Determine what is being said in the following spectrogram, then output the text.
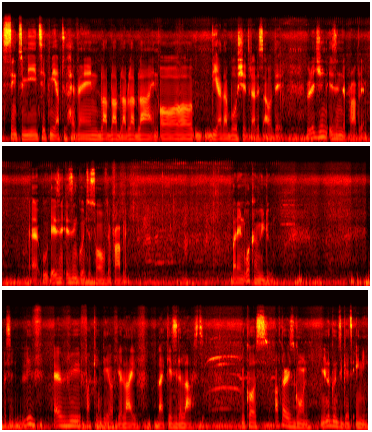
sing to me, take me up to heaven, blah blah blah blah blah, and all the other bullshit that is out there. Religion isn't the problem. Uh, isn't isn't going to solve the problem. But then, what can we do? Listen, live every fucking day of your life like it's the last because after it's gone, you're not going to get any.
